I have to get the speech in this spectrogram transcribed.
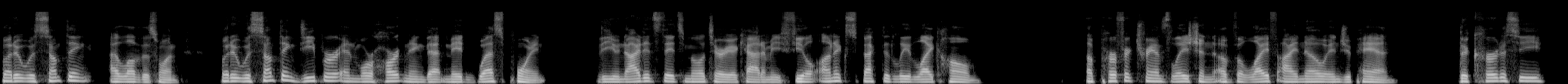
But it was something, I love this one, but it was something deeper and more heartening that made West Point, the United States Military Academy, feel unexpectedly like home. A perfect translation of the life I know in Japan. The courtesy,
